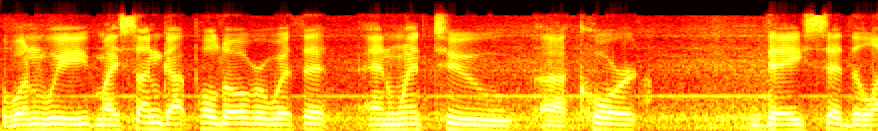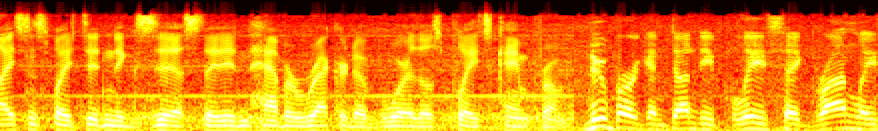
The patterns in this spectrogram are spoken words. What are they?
When we, my son got pulled over with it and went to uh, court, they said the license plates didn't exist. They didn't have a record of where those plates came from. Newberg and Dundee police say Gronley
